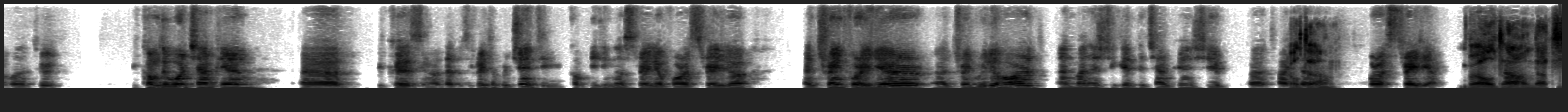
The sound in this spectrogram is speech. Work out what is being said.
I wanted to become the world champion uh, because you know that was a great opportunity competing in Australia for Australia and train for a year, uh, train really hard, and managed to get the championship uh, title well for Australia. Well done. That's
